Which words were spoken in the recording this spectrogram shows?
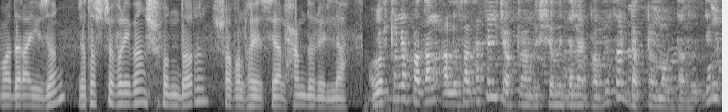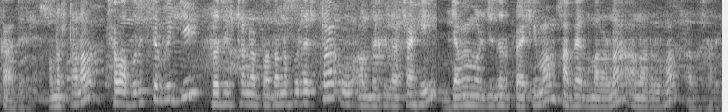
আমাদের আয়োজন যথেষ্ট পরিমাণ সুন্দর, সফল হয়েছে, আলহামদুলিল্লাহ। অনুষ্ঠানের প্রধান আলোচক আছেন চট্টগ্রাম বিশ্ববিদ্যালয়ের প্রফেসর ডক্টর মমতাজউদ্দিন কাদেরি। অনুষ্ঠানত সভাপতিত্ব করছি প্রতিষ্ঠানের প্রধান উপদেষ্টা ও আন্দখিলা শাহী জামে মসজিদের ইমাম হাফেজ মালানা আনারুল হক আজহারি।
